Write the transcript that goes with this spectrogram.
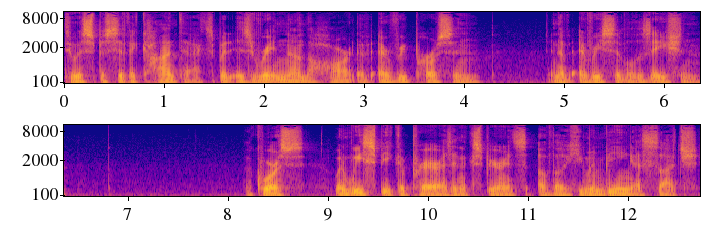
to a specific context, but is written on the heart of every person and of every civilization. Of course, when we speak of prayer as an experience of the human being as such,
